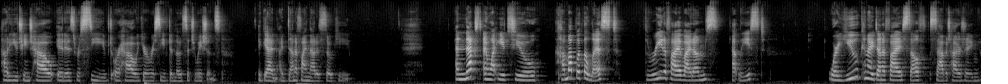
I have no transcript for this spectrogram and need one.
How do you change how it is received or how you're received in those situations? Again, identifying that is so key. And next, I want you to come up with a list three to five items at least where you can identify self sabotaging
